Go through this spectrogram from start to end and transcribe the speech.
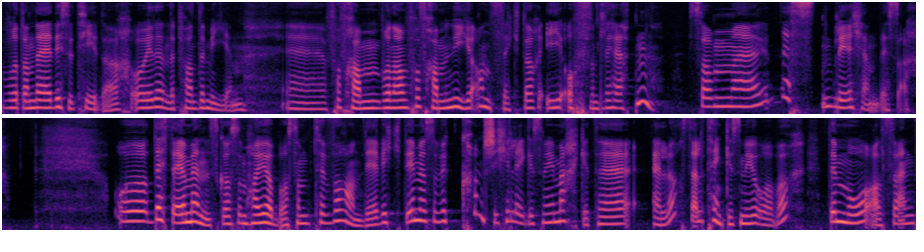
hvordan det er i disse tider og i denne pandemien eh, fram, hvordan man får fram nye ansikter i offentligheten som eh, nesten blir kjendiser. Og dette er jo mennesker som har jobber som til vanlig er viktige, men som vi kanskje ikke legger så mye merke til ellers, eller tenker så mye over. Det må altså en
